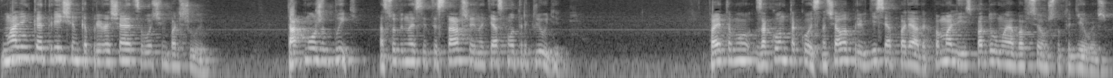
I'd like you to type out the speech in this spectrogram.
Маленькая трещинка превращается в очень большую. Так может быть. Особенно если ты старше и на тебя смотрят люди. Поэтому закон такой. Сначала приведи себя в порядок. Помолись, подумай обо всем, что ты делаешь.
